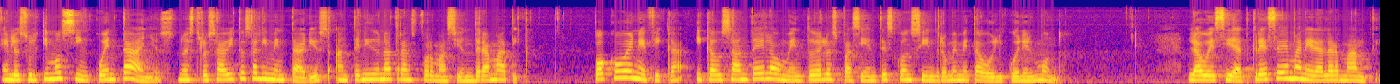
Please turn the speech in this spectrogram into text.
en los últimos 50 años, nuestros hábitos alimentarios han tenido una transformación dramática poco benéfica y causante del aumento de los pacientes con síndrome metabólico en el mundo. La obesidad crece de manera alarmante.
